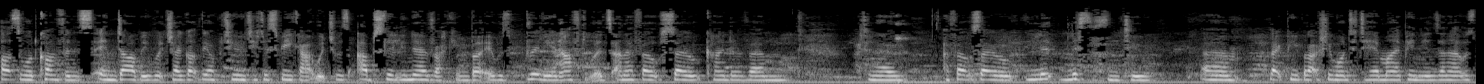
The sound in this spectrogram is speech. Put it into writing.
Arts Award conference in Derby, which I got the opportunity to speak at, which was absolutely nerve wracking, but it was brilliant afterwards, and I felt so kind of um, I don't know, I felt so li- listened to. Um, like people actually wanted to hear my opinions, and I was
